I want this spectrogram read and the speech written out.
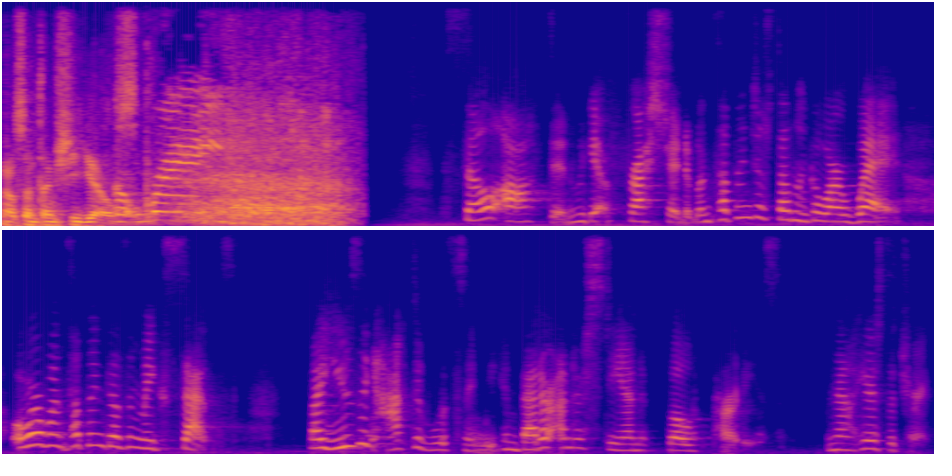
no. Sometimes she yells. Oh, Ray. So often we get frustrated when something just doesn't go our way or when something doesn't make sense. By using active listening, we can better understand both parties. Now, here's the trick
